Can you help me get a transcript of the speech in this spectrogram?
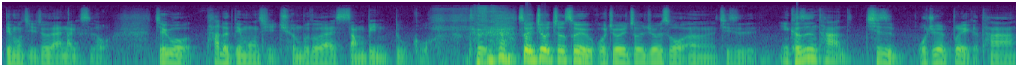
巅峰期就在那个时候。结果他的巅峰期全部都在伤病度过，对，所以就就所以我就会就就会说，嗯，其实，可是他其实我觉得 Break 他。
